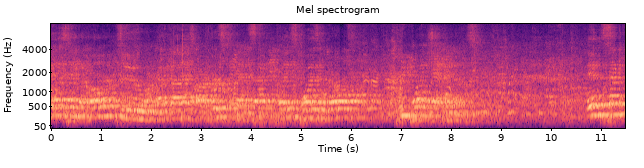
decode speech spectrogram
that's 10. boys and girls, three-point champions. In second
